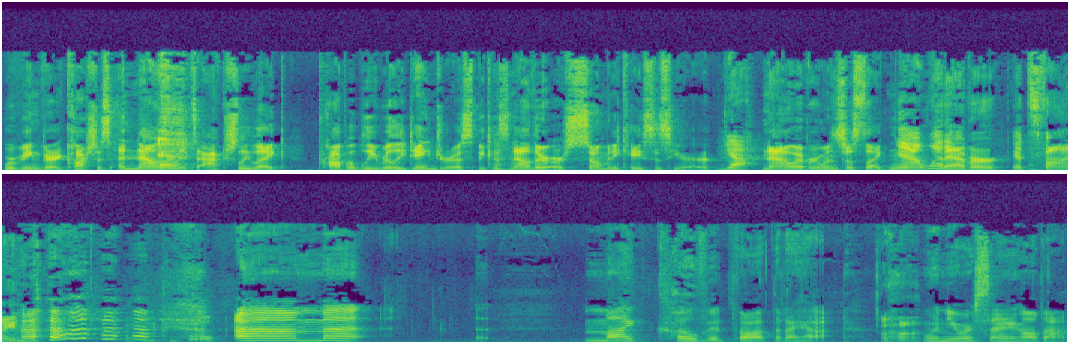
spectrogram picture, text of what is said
we're being very cautious, and now that it's actually like probably really dangerous because now there are so many cases here. Yeah. Now everyone's just like, yeah, whatever, it's fine. I hate people. Um, my COVID thought that I had Uh huh. when you were saying all that.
